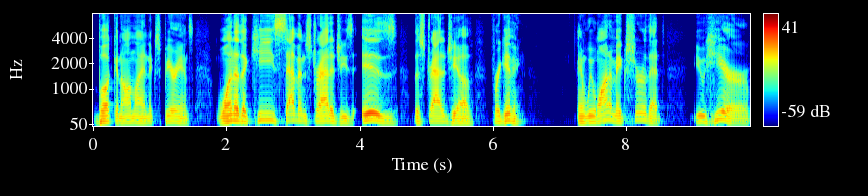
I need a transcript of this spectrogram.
book and online experience, one of the key seven strategies is the strategy of forgiving. And we want to make sure that you hear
